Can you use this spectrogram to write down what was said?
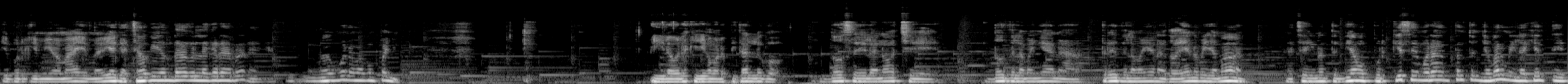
y porque mi mamá me había cachado que yo andaba con la cara rara. ¿cachai? Bueno, me acompañó. Y la verdad es que llegamos al hospital, loco, 12 de la noche, 2 de la mañana, 3 de la mañana, todavía no me llamaban, ¿cachai? Y no entendíamos por qué se demoraban tanto en llamarme, y la gente,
